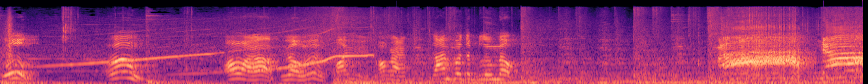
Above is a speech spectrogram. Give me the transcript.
Oh! Oh! Oh my god, no, this is spicy. Okay, time for the blue milk. Ah! Yeah!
